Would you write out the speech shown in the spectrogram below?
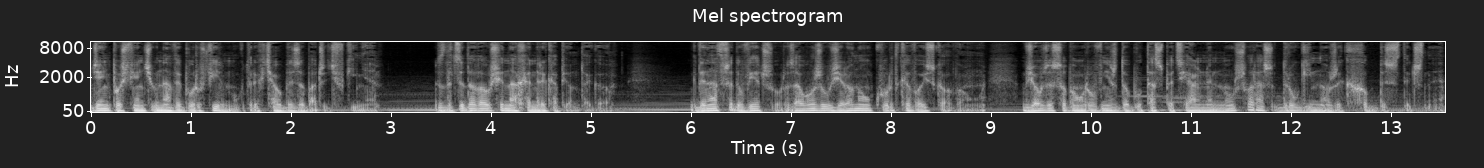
Dzień poświęcił na wybór filmu, który chciałby zobaczyć w kinie. Zdecydował się na Henryka V. Gdy nadszedł wieczór, założył zieloną kurtkę wojskową. Wziął ze sobą również do buta specjalny nóż oraz drugi nożyk hobbystyczny.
